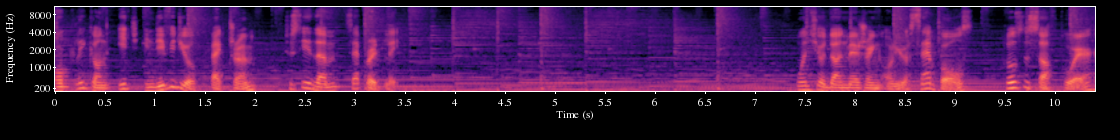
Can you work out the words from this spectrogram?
or click on each individual spectrum to see them separately. Once you're done measuring all your samples, close the software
